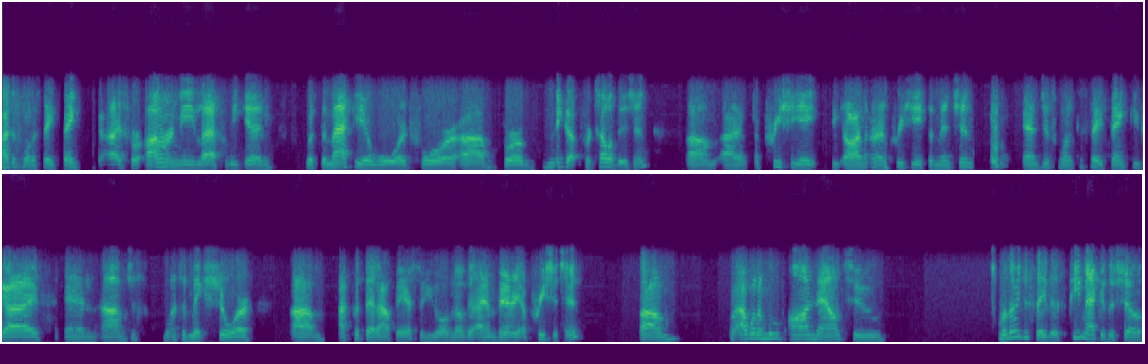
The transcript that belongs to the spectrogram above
I just want to say thank you guys for honoring me last weekend with the Mackie Award for um, for makeup for television. Um, I appreciate the honor, I appreciate the mention, and just wanted to say thank you guys, and um, just wanted to make sure um, I put that out there so you all know that I am very appreciative. Um, but I want to move on now to. Well, let me just say this: PMAC is a show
